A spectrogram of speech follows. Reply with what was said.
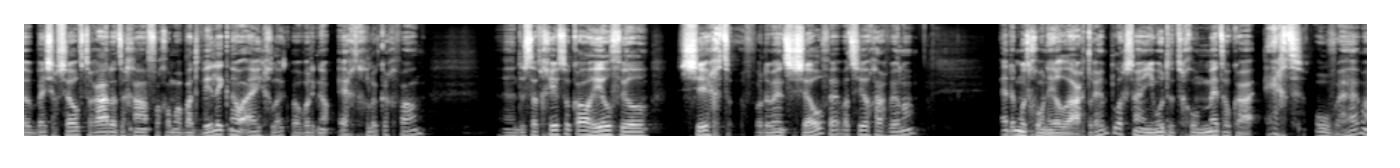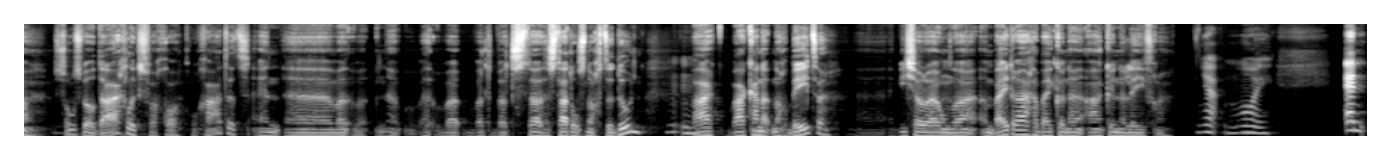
eh, bij zichzelf te raden te gaan van, maar wat wil ik nou eigenlijk? Waar word ik nou echt gelukkig van? Eh, dus dat geeft ook al heel veel zicht voor de mensen zelf, hè, wat ze heel graag willen. En dat moet gewoon heel laagdrempelig zijn. Je moet het gewoon met elkaar echt over hebben. Soms wel dagelijks van, goh, hoe gaat het? En eh, wat, nou, wat, wat, wat, wat staat, staat ons nog te doen? Waar, waar kan het nog beter? Eh, en wie zou daar een bijdrage bij kunnen, aan kunnen leveren? Ja, mooi. En,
